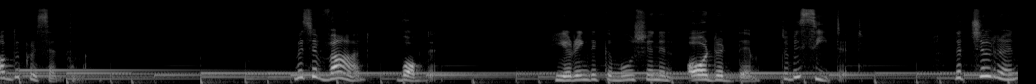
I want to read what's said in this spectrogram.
of the chrysanthemum. Mr. Ward walked in, hearing the commotion, and ordered them to be seated. The children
